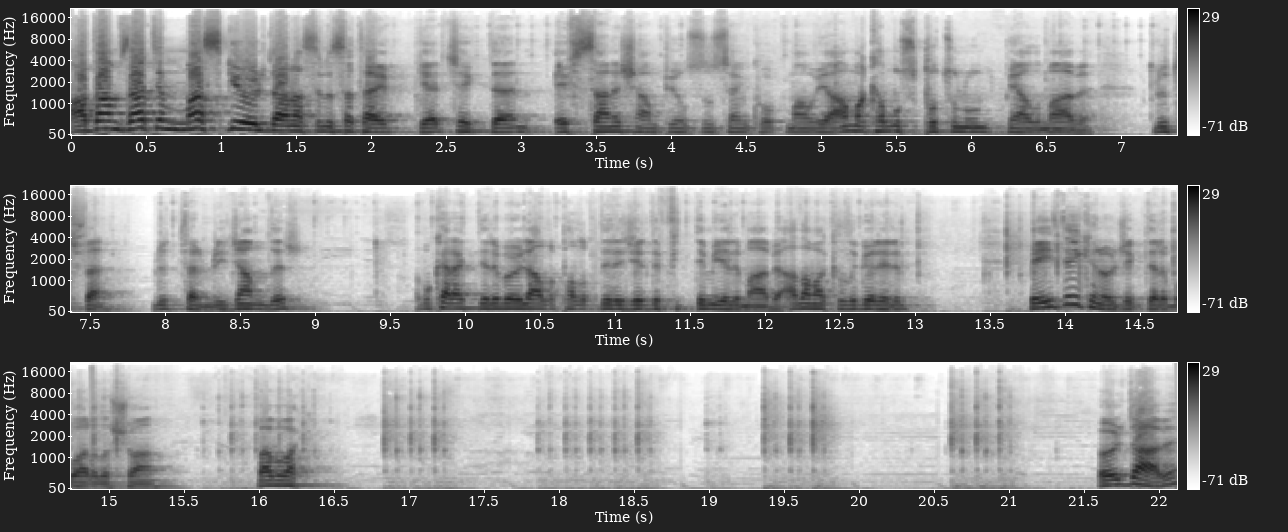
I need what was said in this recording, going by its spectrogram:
Adam zaten maske öldü anasını satayım. Gerçekten efsane şampiyonsun sen Kokmav ya. Ama kamu spotunu unutmayalım abi. Lütfen. Lütfen ricamdır. Bu karakteri böyle alıp alıp derecede fitlemeyelim abi. Adam akıllı görelim. Base'deyken ölecekleri bu arada şu an. Baba bak. Öldü abi.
